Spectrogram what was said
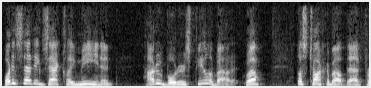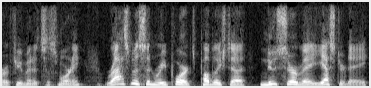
What does that exactly mean, and how do voters feel about it? Well, let's talk about that for a few minutes this morning. Rasmussen Reports published a new survey yesterday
